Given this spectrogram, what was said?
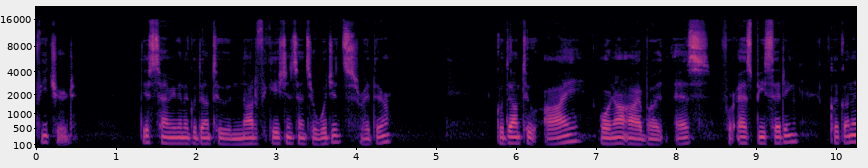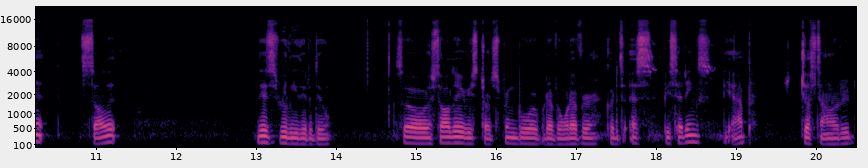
featured. This time you're going to go down to notification center widgets right there. Go down to I or not I but S for SB setting click on it install it. This is really easy to do. So install it restart springboard whatever whatever. Go to SB settings the app just downloaded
